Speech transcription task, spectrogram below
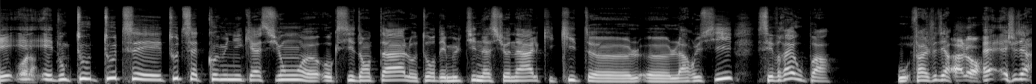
Et, donc toute, cette communication euh, occidentale autour des multinationales qui quittent euh, euh, la Russie, c'est vrai ou pas? Enfin, je veux dire, Alors, eh, je veux dire,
